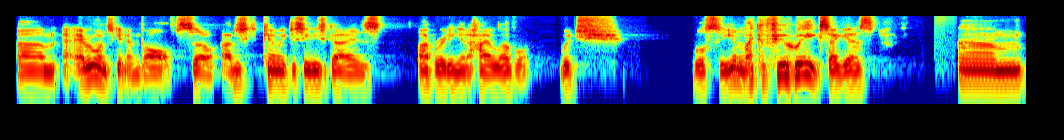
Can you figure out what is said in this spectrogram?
um, everyone's getting involved. So I just can't wait to see these guys operating at a high level, which we'll see in like a few weeks, I guess. Um,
